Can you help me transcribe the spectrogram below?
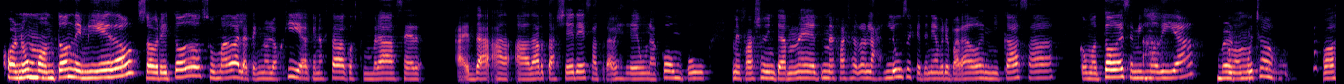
con un montón de miedo, sobre todo sumado a la tecnología, que no estaba acostumbrada a hacer a, dar talleres a través de una compu, me falló internet, me fallaron las luces que tenía preparado en mi casa, como todo ese mismo día, como mucho, oh,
